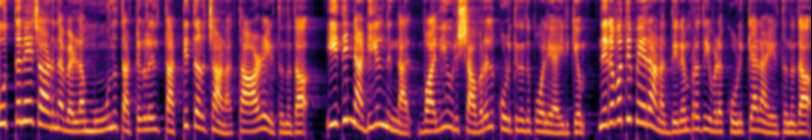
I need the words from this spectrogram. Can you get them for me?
കുത്തനെ ചാടുന്ന വെള്ളം മൂന്ന് തട്ടുകളിൽ തട്ടിത്തെറിച്ചാണ് താഴെ എത്തുന്നത്. ഇതിനടിയിൽ നിന്നാൽ വലിയൊരു ഷവറിൽ കുളിക്കുന്നത് പോലെയായിരിക്കും. നിരവധി പേരാണ് ദിനംപ്രതി ഇവിടെ കുളിക്കാനായി എത്തുന്നത്.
